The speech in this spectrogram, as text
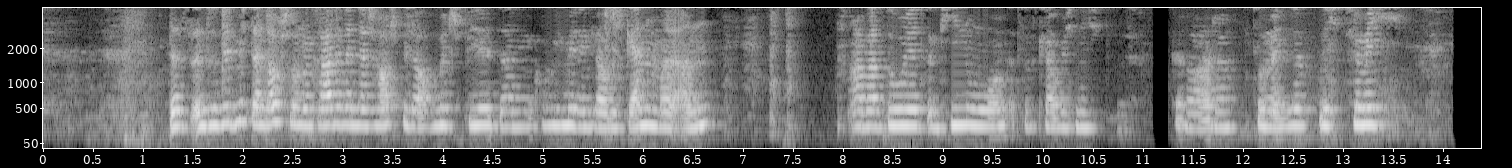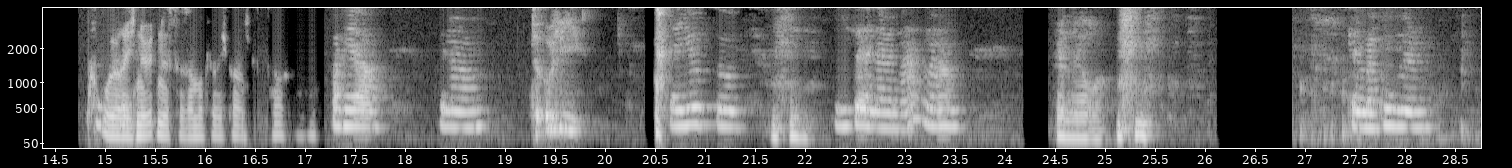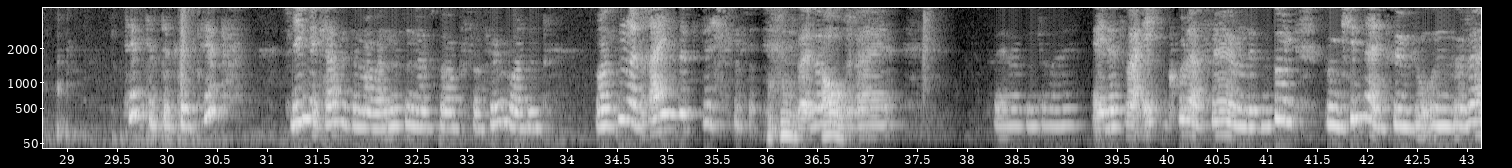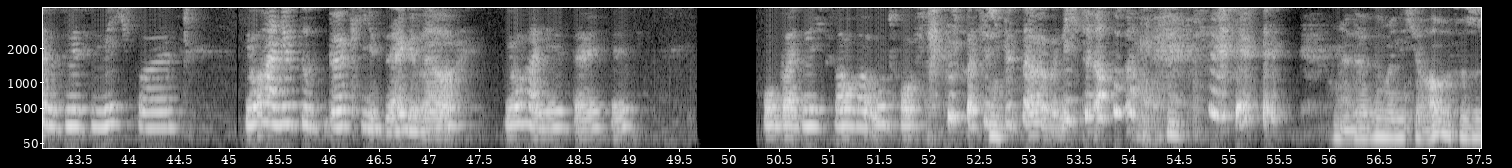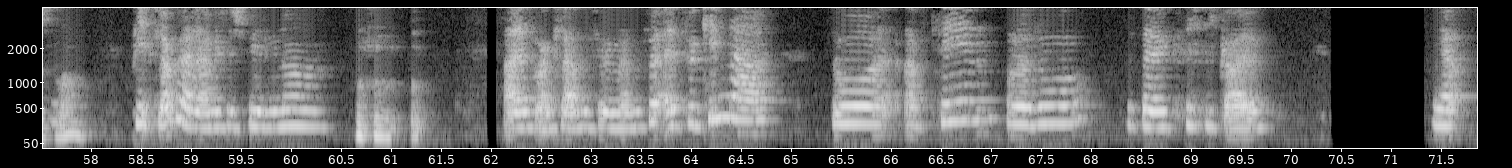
das interessiert mich dann doch schon und gerade wenn der Schauspieler auch mitspielt, dann gucke ich mir den, glaube ich, gerne mal an. Aber so jetzt im Kino ist es, glaube ich, nichts gerade. Zumindest nichts für mich. Ulrich Nöten ist das, haben wir, glaube ich, gar nicht gesagt. Ach ja, genau. Der Uli. Der Justus. Wie hieß er denn mit Nachnamen? Herr Lehrer. Kann mal googeln. Tipp, tipp, tipp, tipp, tipp. Fliegende Klassenzimmer, wann ist denn das überhaupt verfilmt worden? 1973. 2003. 2003. Ey, das war echt ein cooler Film. Das ist so ein, so ein Kindheitsfilm für uns, oder? Also zumindest für mich voll. Johann Justus Böck hieß er, genau. Johann hieß er richtig. Robert Nichtraucher Uthoft. Was ist Spitzname, aber Nichtraucher. Ja, der hat nur mal nicht geraucht, was willst du machen? Pete Glock hat da mitgespielt, genau. Ah, das war ein klasse Film. Also für, äh, für Kinder so ab 10 oder so ist der richtig geil. Ja.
